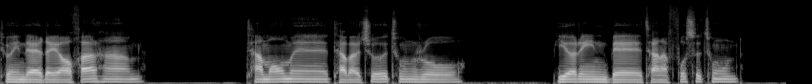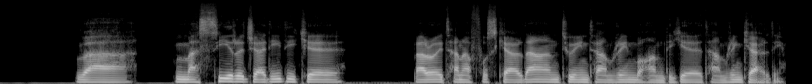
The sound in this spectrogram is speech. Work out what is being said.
تو این دقیقه آخر هم تمام توجهتون رو بیارین به تنفستون و مسیر جدیدی که برای تنفس کردن تو این تمرین با هم دیگه تمرین کردیم.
